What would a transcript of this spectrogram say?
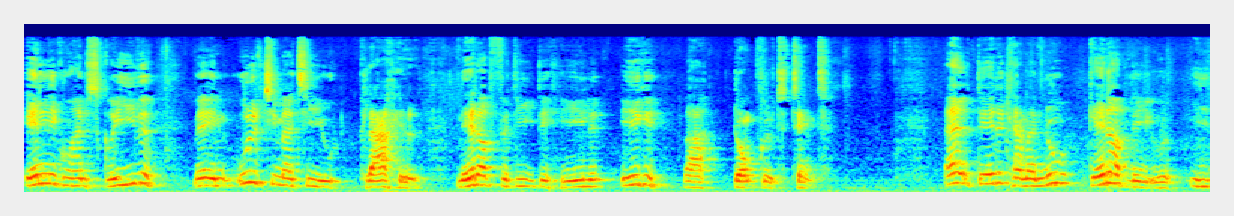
Endelig kunne han skrive med en ultimativ klarhed, netop fordi det hele ikke var dunkelt tænkt. Alt dette kan man nu genopleve i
